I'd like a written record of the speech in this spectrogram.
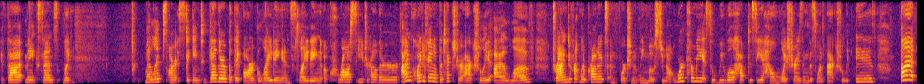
If that makes sense, like my lips aren't sticking together, but they are gliding and sliding across each other. I'm quite a fan of the texture, actually. I love trying different lip products. Unfortunately, most do not work for me, so we will have to see how moisturizing this one actually is. But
